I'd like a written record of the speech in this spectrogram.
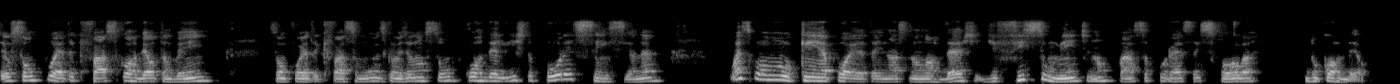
eu sou um poeta que faço cordel também, sou um poeta que faço música, mas eu não sou um cordelista por essência, né? Mas como quem é poeta e nasce no Nordeste, dificilmente não passa por essa escola do cordel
